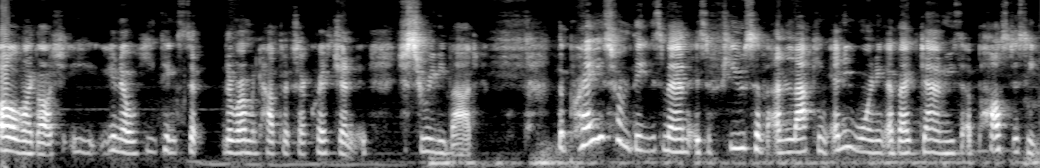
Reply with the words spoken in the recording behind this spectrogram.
oh my gosh, he, you know, he thinks that the Roman Catholics are Christian. Just really bad. The praise from these men is effusive and lacking any warning about Downey's apostasy.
